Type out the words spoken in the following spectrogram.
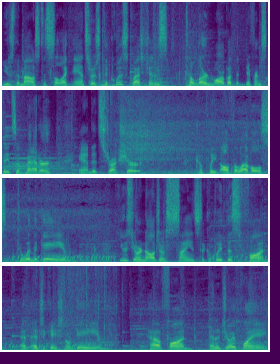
Use the mouse to select answers to quiz questions to learn more about the different states of matter and its structure. Complete all the levels to win the game. Use your knowledge of science to complete this fun and educational game. Have fun and enjoy playing.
